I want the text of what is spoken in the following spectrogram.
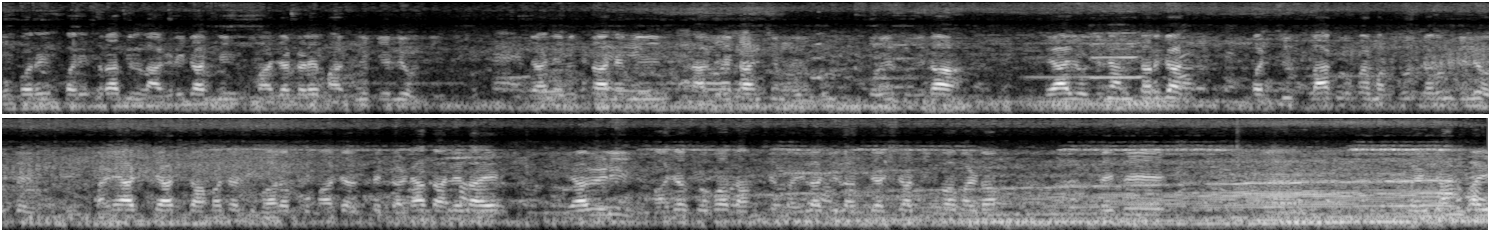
व परि परिसरातील नागरिकांनी माझ्याकडे मागणी केली होती. त्या निमित्ताने मी नागरिकांची मूलभूत सोयीसुविधा या योजनेअंतर्गत पंचवीस लाख रुपये मंजूर करून दिले होते आणि आज त्याच कामाचा शुभारंभ माझ्या हस्ते करण्यात आलेला आहे. यावेळी माझ्यासोबत आमचे महिला जिल्हाध्यक्षा दीपा मॅडम त्याचे भाई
